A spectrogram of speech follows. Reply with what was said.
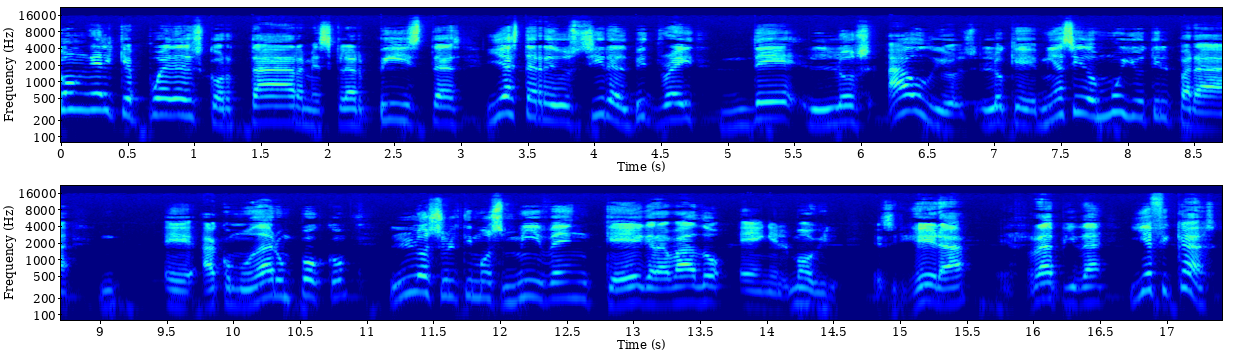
con el que puedes cortar, mezclar pistas y hasta reducir el bitrate de los audios, lo que me ha sido muy útil para eh, acomodar un poco los últimos Miven que he grabado en el móvil. Es ligera, es rápida y eficaz.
